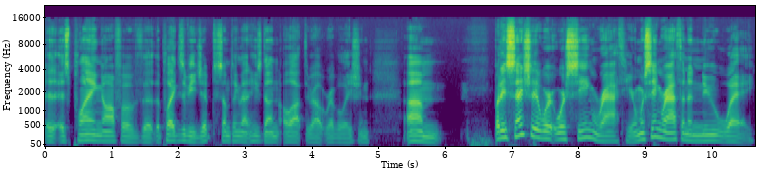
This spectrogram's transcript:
is playing off of the, the plagues of Egypt, something that he's done a lot throughout Revelation. Um, but essentially, we're we're seeing wrath here, and we're seeing wrath in a new way,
